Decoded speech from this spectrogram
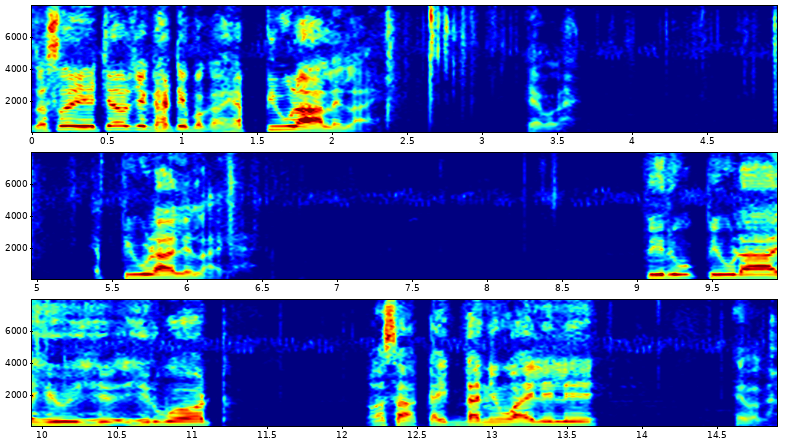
जसं याच्यावरचे घाटे बघा ह्या पिवळा आलेला आहे. हे बघा. ह्या पिवळा आलेला आहे. पिर पिवळा हि हिर हिरवट असा काही दाणे वाळलेले. हे बघा.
